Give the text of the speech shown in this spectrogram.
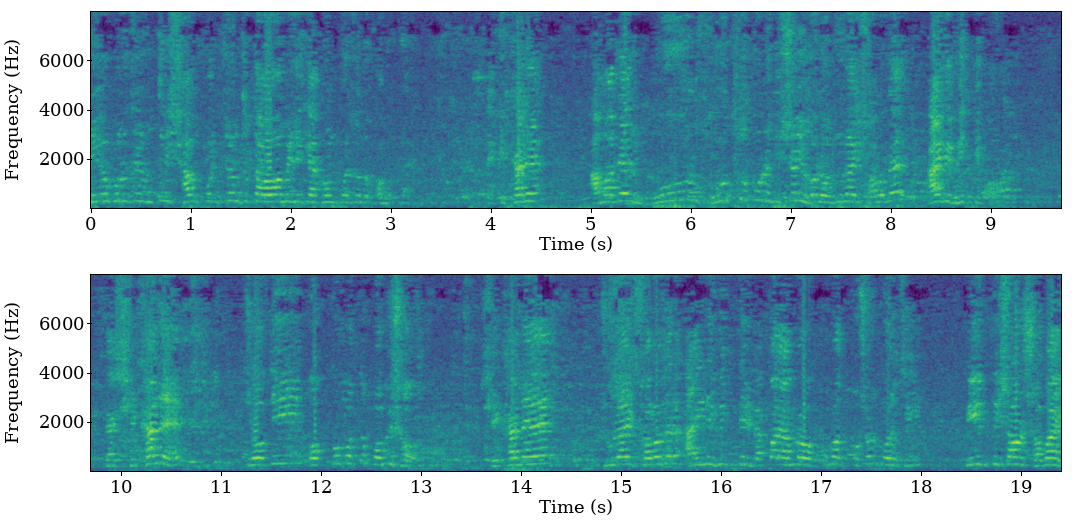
নিয়ম অনুযায়ী উনত্রিশ সাল পর্যন্ত তো আওয়ামী লীগ এখন পর্যন্ত ক্ষমতায়। এখানে আমাদের মূল গুরুত্বপূর্ণ বিষয় হলো জুলাই সনদের আইনি ভিত্তি পাওয়া। তা সেখানে যদি ঐক্যমত্য কমিশন, সেখানে জুলাই সনদের আইনি ভিত্তির ব্যাপারে আমরা ঐক্যমত পোষণ করেছি, বিএনপি সহ সবাই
